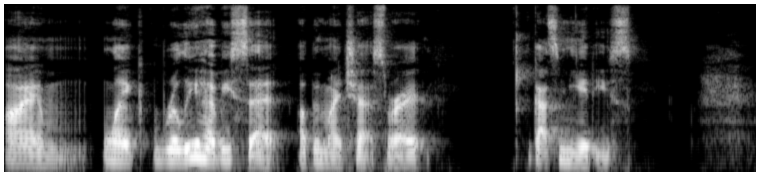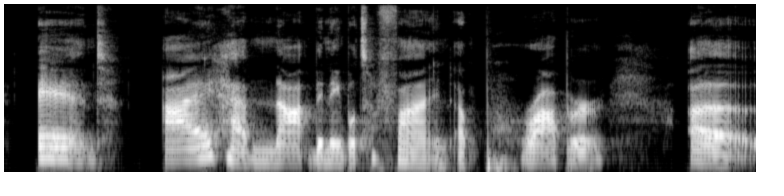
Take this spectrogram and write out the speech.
I'm like really heavy set up in my chest, right? Got some Yetis. And I have not been able to find a proper, uh,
